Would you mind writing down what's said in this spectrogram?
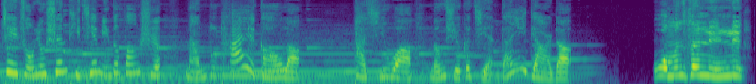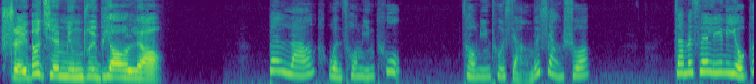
这种用身体签名的方式难度太高了，他希望能学个简单一点儿的。我们森林里谁的签名最漂亮？笨狼问聪明兔。聪明兔想了想说。咱们森林里有个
